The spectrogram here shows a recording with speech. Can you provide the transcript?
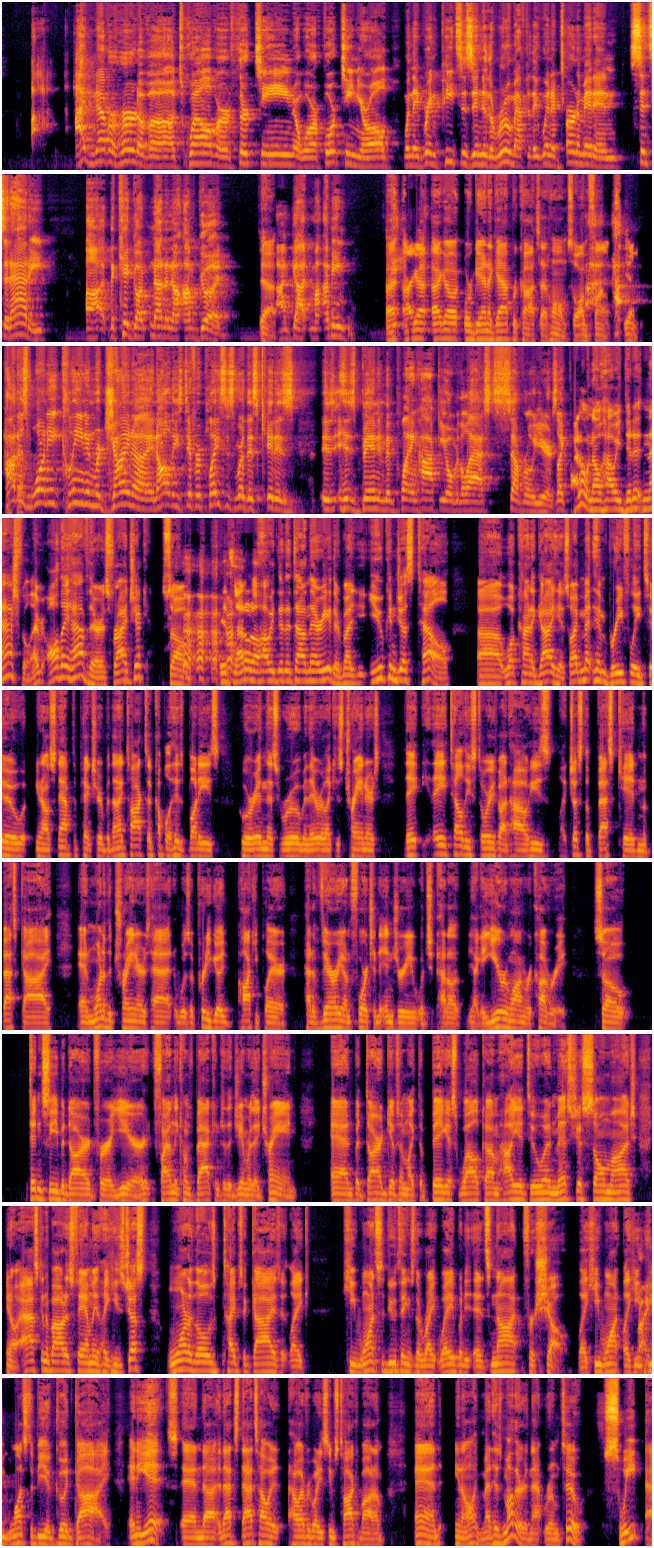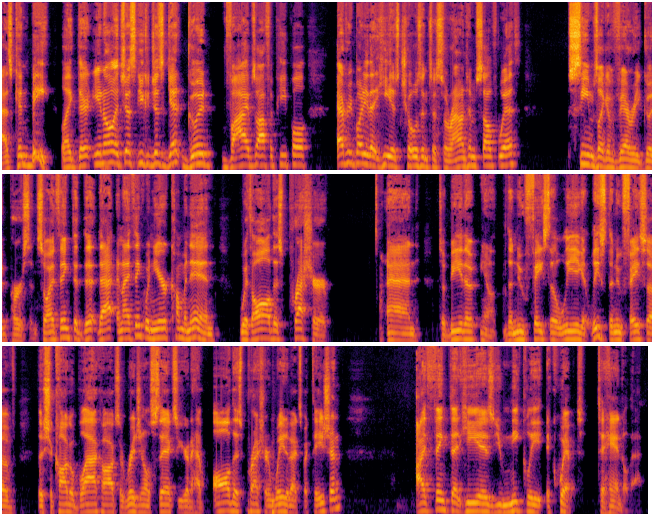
I've never heard of a 12 or 13 or 14 year old when they bring pizzas into the room after they win a tournament in Cincinnati. Uh, the kid going, no, no, no, I'm good. Yeah, I've got my. I mean, I, it, I got I got organic apricots at home, so I'm fine. How, yeah. How does one eat clean in Regina and all these different places where this kid is is, has been and been playing hockey over the last several years. Like I don't know how he did it in Nashville. Every, all they have there is fried chicken. So it's I don't know how he did it down there either. But you can just tell uh, what kind of guy he is. So I met him briefly to you know snap the picture, but then I talked to a couple of his buddies who are in this room, and they were like his trainers. They they tell these stories about how he's like just the best kid and the best guy. And one of the trainers had was a pretty good hockey player had a very unfortunate injury, which had a like a year long recovery. So didn't see Bedard for a year. Finally comes back into the gym where they train, and Bedard gives him like the biggest welcome. How you doing? Miss you so much. You know, asking about his family. Like he's just one of those types of guys that like he wants to do things the right way, but it's not for show. Like he want like he, right. he wants to be a good guy, and he is, and uh, that's that's how it how everybody seems to talk about him. And you know, I met his mother in that room too, sweet as can be. Like there, you know, it's just you could just get good vibes off of people. Everybody that he has chosen to surround himself with seems like a very good person. So I think that th- that, and I think when you're coming in with all this pressure and to be the you know the new face of the league, at least the new face of the Chicago Blackhawks original six. You're going to have all this pressure and weight of expectation. I think that he is uniquely equipped to handle that.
